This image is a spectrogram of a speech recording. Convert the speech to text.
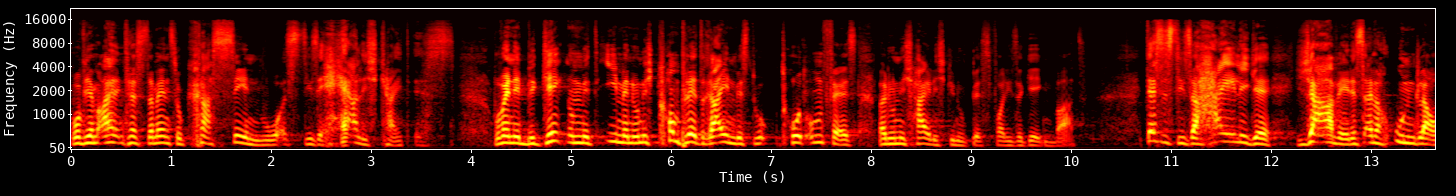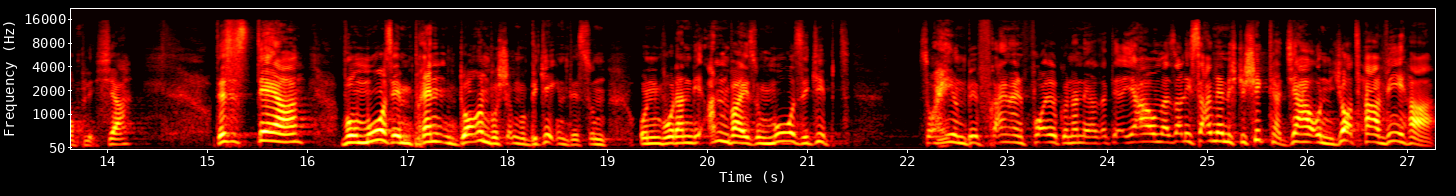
wo wir im Alten Testament so krass sehen, wo es diese Herrlichkeit ist, wo wenn eine Begegnung mit ihm, wenn du nicht komplett rein bist, du tot umfällst, weil du nicht heilig genug bist vor dieser Gegenwart. Das ist dieser heilige Jahwe, das ist einfach unglaublich, ja. Das ist der, wo Mose im brennenden Dornbusch irgendwo begegnet ist und, und wo dann die Anweisung Mose gibt. So, hey, und befreie mein Volk. Und dann sagt er, ja, und was soll ich sagen, wer mich geschickt hat? Ja, und JHWH.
